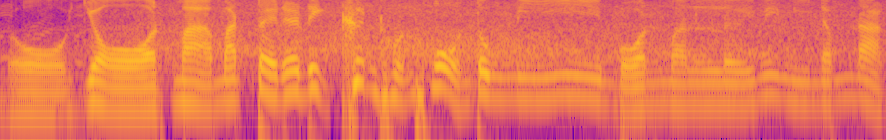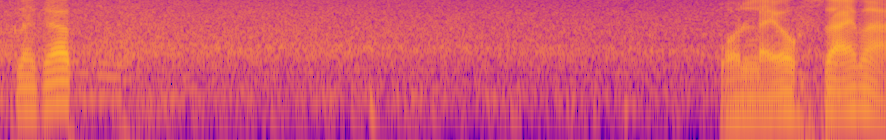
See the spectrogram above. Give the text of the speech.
โน it? โยอดมามาเตะได้ดิขึ้นหนโหนตรงนี้บอลมันเลยไม่มีน้ำหนักเลยครับบอลไหลออกซ้ายมา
